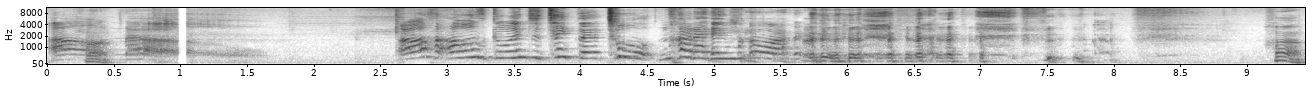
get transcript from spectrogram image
Oh Huh. no. Oh, I was going to take that tool, not anymore. Huh.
